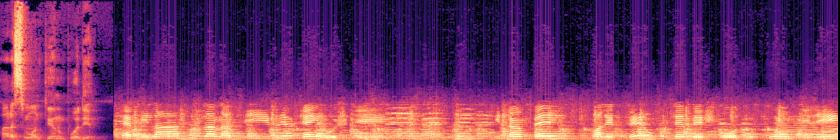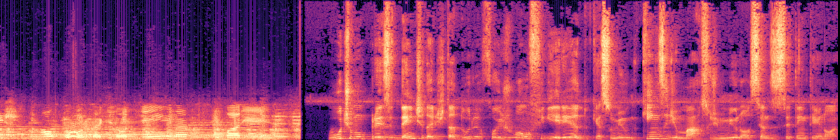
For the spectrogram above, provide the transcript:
para se manter no poder. É Pilatos lá na Bíblia quem diz, faleceu por ter pescoço o infeliz autor da guilhotina de Paris. O último presidente da ditadura foi João Figueiredo, que assumiu em 15 de março de 1979.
